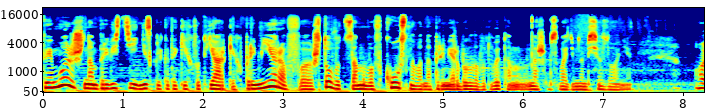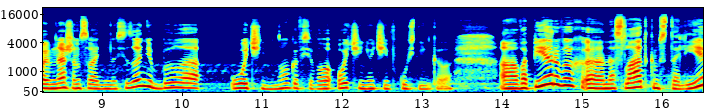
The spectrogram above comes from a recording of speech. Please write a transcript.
ты можешь нам привести несколько таких вот ярких примеров, э, что вот самого вкусного, например, было вот в этом нашем свадебном сезоне? Ой, в нашем свадебном сезоне было очень много всего очень-очень вкусненького. А, во-первых, э, на сладком столе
